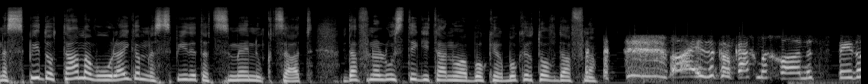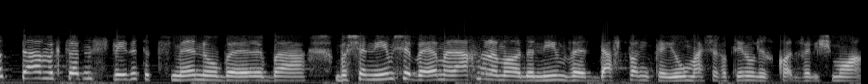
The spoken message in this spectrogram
נספיד אותם, אבל אולי גם נספיד את עצמנו קצת. דפנה לוסטיג איתנו הבוקר. בוקר טוב, דפנה. אוי, זה כל כך נכון, נספיד אותם וקצת נספיד את עצמנו ב- ב- בשנים שבהם הלכנו למועדונים ו Daft Punk היו מה שרצינו לרקוד ולשמוע.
